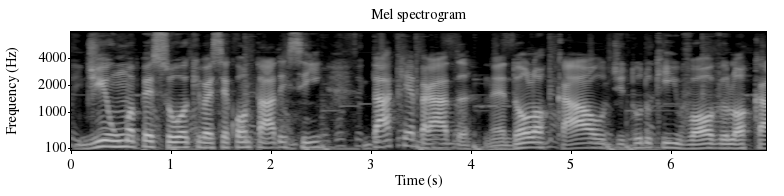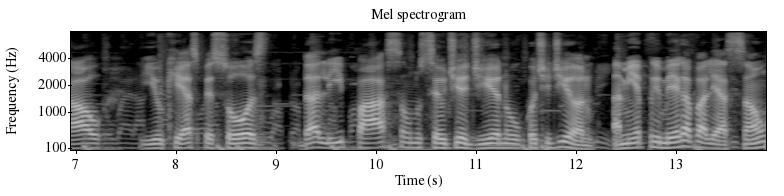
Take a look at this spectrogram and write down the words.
de uma pessoa que vai ser contada em si da quebrada, né, do local, de tudo que envolve o local e o que as pessoas dali passam no seu dia a dia, no cotidiano. A minha primeira avaliação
